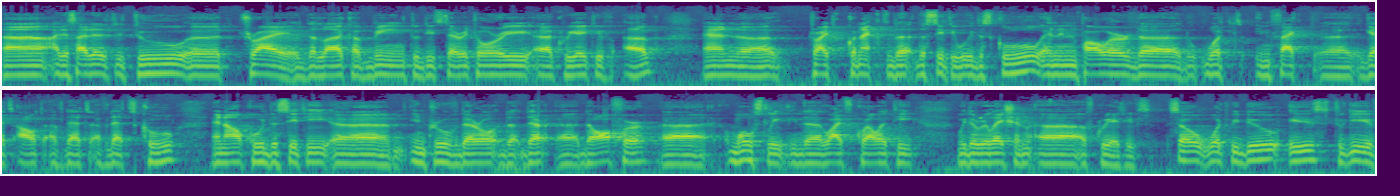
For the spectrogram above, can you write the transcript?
Uh, I decided to, to uh, try the luck of being to this territory creative hub and try to connect the, the city with the school and empower the, the- what in fact uh, gets out of that of that school and how could the city uh, improve their the, their, uh, the offer uh, mostly in the life quality with the relation uh, of creatives. So what we do is to give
